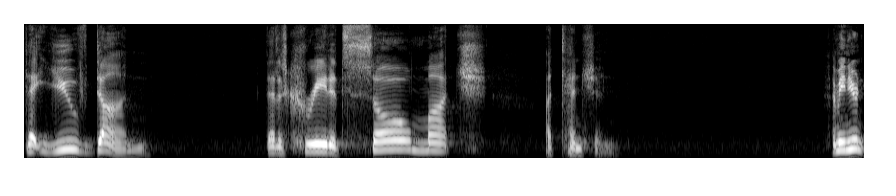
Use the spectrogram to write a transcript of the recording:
that you've done that has created so much attention. I mean, you're,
